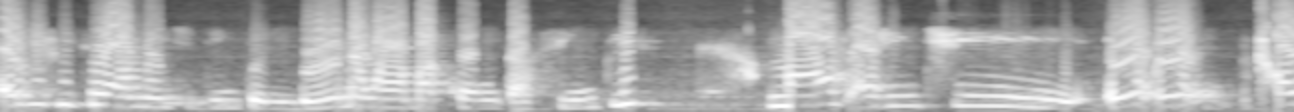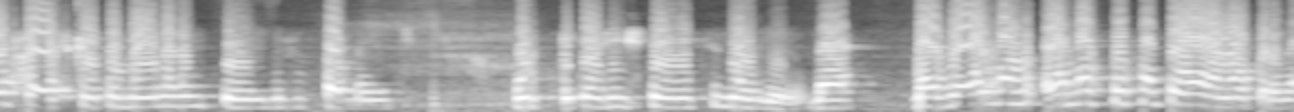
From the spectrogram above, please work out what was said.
É difícil realmente de entender, não é uma conta simples, mas a gente, eu, eu te confesso que eu também não entendo justamente por que a gente tem esse número, né? Mas é uma, é uma situação pela outra, né?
